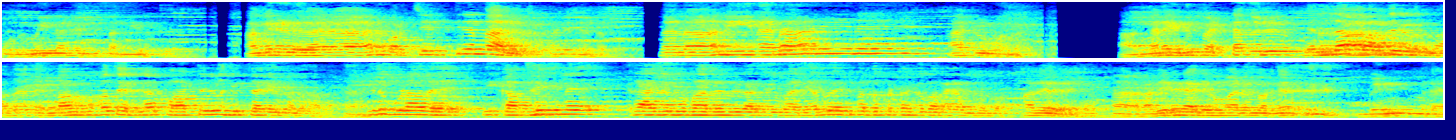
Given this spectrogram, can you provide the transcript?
പുതുമയില്ലാണ്ട് എന്ത് സംഗീതം? അങ്ങനെയാണ് ഞാൻ കുറച്ച് ഇത്തിരി എന്താ ആലോചിച്ചു. അതിന് ആ ട്യൂൺ വന്നത് അങ്ങനെ ഇത് പെട്ടെന്നൊരു എല്ലാ പാട്ടുകളും അതായത് എണ്ണാമക്കുമ്പത്തെ എല്ലാ പാട്ടുകളും ഹിറ്റായി എന്നുള്ളതാണ്. ഇത് കൂടാതെ ഈ കഥയിലെ രാജകുമാരൻ രാജകുമാരി അതുമായിട്ട് ബന്ധപ്പെട്ട നമുക്ക് പറയാനുണ്ടല്ലോ. അതെ അതെ. കഥയിലെ രാജകുമാരൻ എന്ന് പറഞ്ഞാൽ നമ്മുടെ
